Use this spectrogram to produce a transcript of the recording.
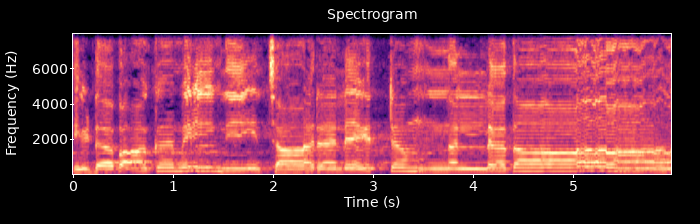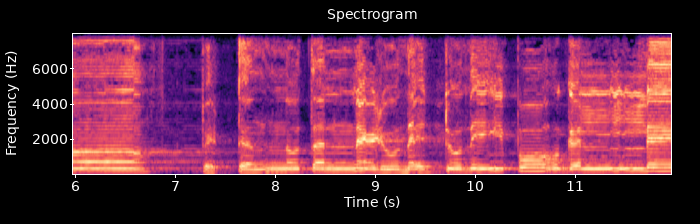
ഇടഭാഗമിൽ നീ ചാരലേറ്റം നല്ലതാ. പെട്ടെന്നു തന്നെഴുന്നേറ്റു നീ പോകല്ലേ.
